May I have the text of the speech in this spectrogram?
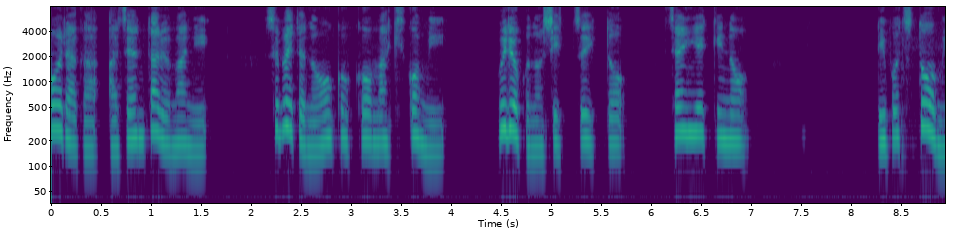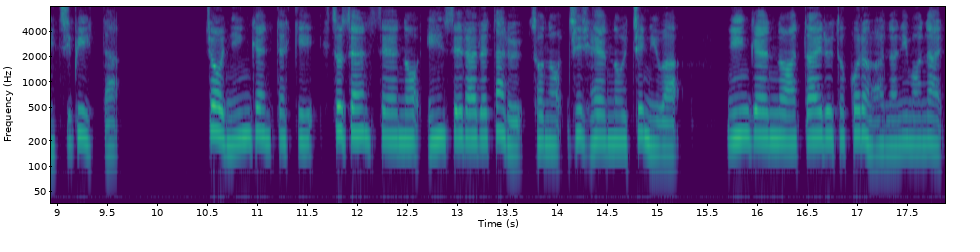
王らが唖然たる間に、すべての王国を巻き込み、武力の失墜と戦役の離没とを導いた。超人間的必然性の陰せられたるその事変のうちには人間の与えるところは何もない。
